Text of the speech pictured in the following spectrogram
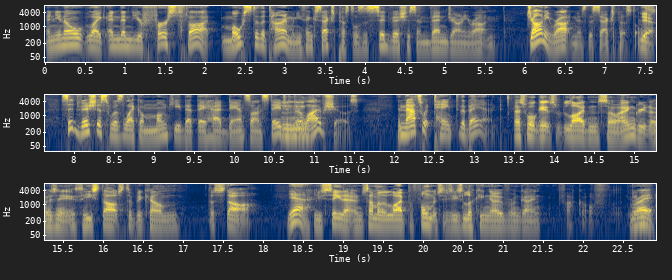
And you know, like, and then your first thought, most of the time when you think Sex Pistols, is Sid Vicious and then Johnny Rotten. Johnny Rotten is the Sex Pistols. Yeah. Sid Vicious was like a monkey that they had dance on stage at their Mm-hmm. live shows. And that's what tanked the band. That's what gets Lydon so angry, though, isn't it? Is he starts to become the star. Yeah. You see that in some of the live performances. He's looking over and going, "Fuck off." Right.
